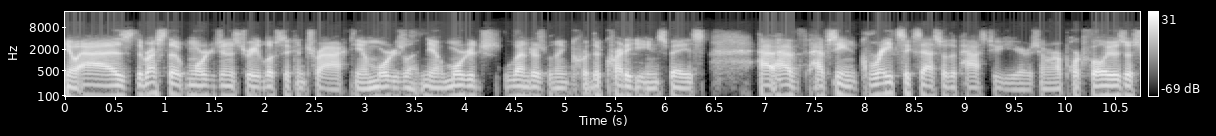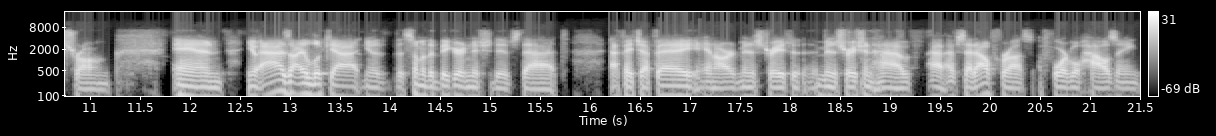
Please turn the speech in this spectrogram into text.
You know, as the rest of the mortgage industry looks to contract, you know, mortgage, you know, mortgage lenders within cr- the credit union space have, have have seen great success over the past two years. You know, our portfolios are strong, and you know, as I look at you know the, some of the bigger initiatives that FHFA and our administration administration have have set out for us: affordable housing,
